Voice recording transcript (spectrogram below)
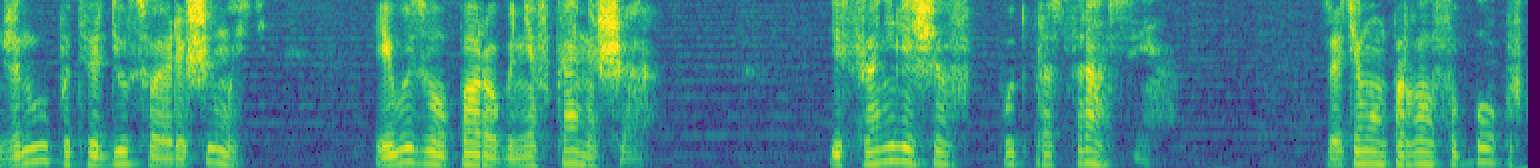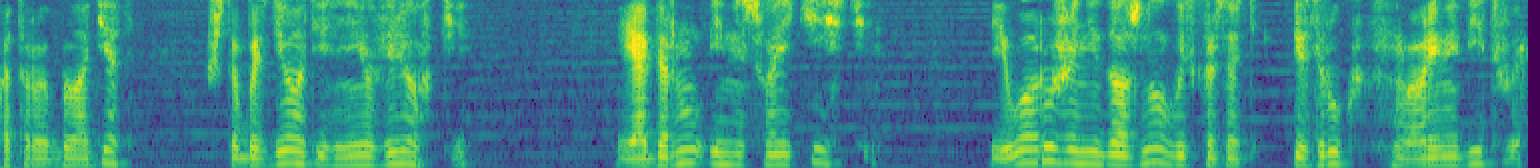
Джинву подтвердил свою решимость и вызвал пару гнев камеша из хранилища в подпространстве. Затем он порвал футболку, в которую был одет, чтобы сделать из нее веревки, и обернул ими свои кисти. Его оружие не должно выскользнуть из рук во время битвы,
